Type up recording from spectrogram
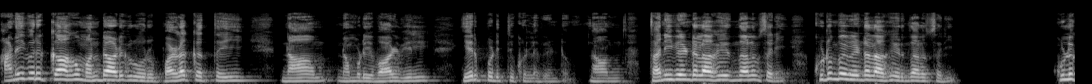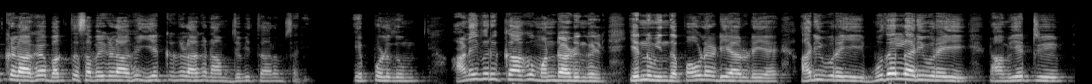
அனைவருக்காகவும் மன்றாடுகிற ஒரு பழக்கத்தை நாம் நம்முடைய வாழ்வில் ஏற்படுத்தி கொள்ள வேண்டும். நாம் தனி வேண்டலாக இருந்தாலும் சரி குடும்ப வேண்டலாக இருந்தாலும் சரி குழுக்களாக பக்த சபைகளாக இயக்கங்களாக நாம் ஜெபித்தாலும் சரி எப்பொழுதும் அனைவருக்காகவும் மன்றாடுங்கள் என்னும் இந்த பவுலடியாருடைய அறிவுரையை முதல் அறிவுரையை நாம் ஏற்று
